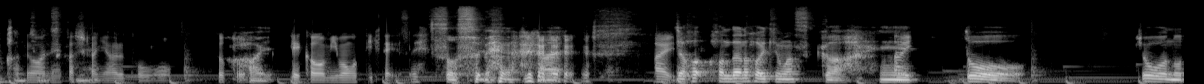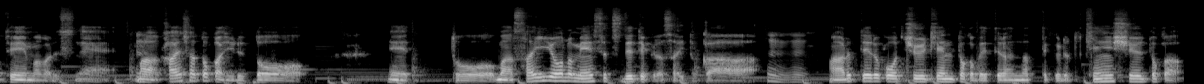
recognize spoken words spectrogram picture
う感じです、ね。それはね、確かにあると思う。ちょっと経過を見守っていきたいですね。そうっすね。はい。はい、じゃあ、本題の方いきますか。えー、っと、はい、今日のテーマがですね、まあ、会社とかにいると、えー、っと、まあ、採用の面接出てくださいとか、うんうんまあ、ある程度こう、中堅とかベテランになってくると、研修とか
